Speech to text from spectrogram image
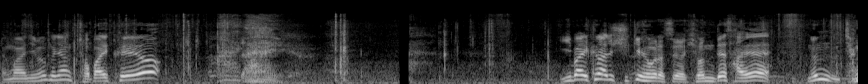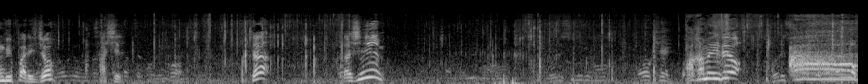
병마님은 그냥 저 바이크예요. 아이고. 이 바이크는 아주 쉽게 해버렸어요. 현대 사회는 장비빨이죠. 사실. 자, 나시님 오케이. 과감해야 돼요. 아,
